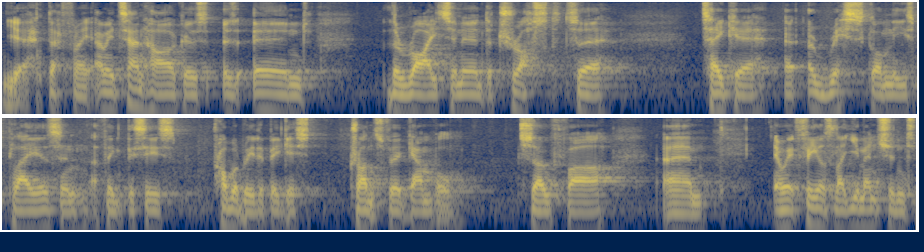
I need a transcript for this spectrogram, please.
Yeah, definitely. I mean, Ten Hag has, has earned the right and earned the trust to take a, a risk on these players, and I think this is probably the biggest transfer gamble so far. Um, you know, it feels like you mentioned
